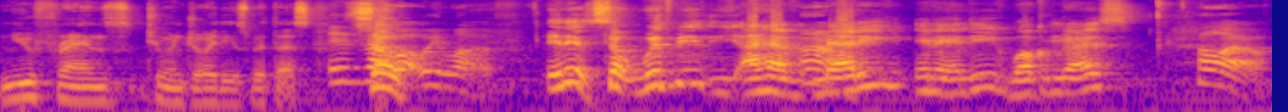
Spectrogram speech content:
new friends to enjoy these with us? Is so, that what we love? It is. So with me, I have Oh. Maddie and Andy. Welcome, guys. Hello.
